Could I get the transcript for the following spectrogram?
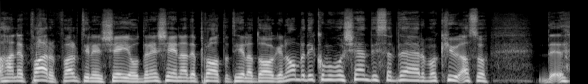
han är farfar till en tjej och den här tjejen hade pratat hela dagen om men det kommer vara kändisar där, vad kul. Alltså, det,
